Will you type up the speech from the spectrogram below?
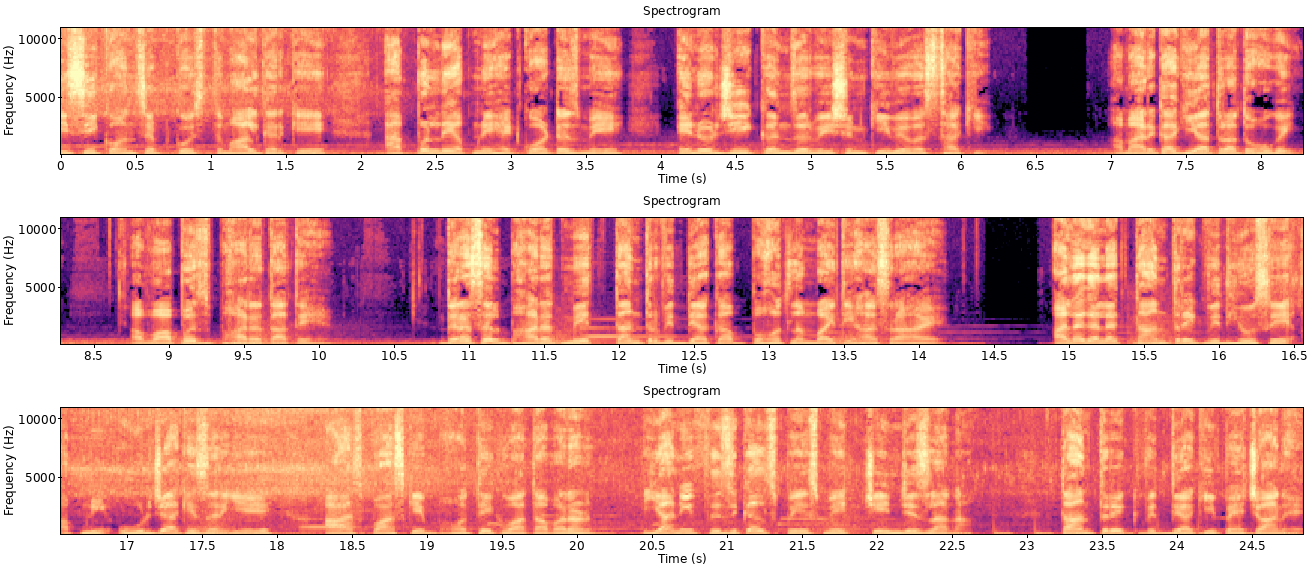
इसी कॉन्सेप्ट को इस्तेमाल करके एप्पल ने अपने हेडक्वार्टर्स में एनर्जी कंजर्वेशन की व्यवस्था की। अमेरिका की यात्रा तो हो गई, अब वापस भारत आते हैं। दरअसल भारत में तंत्र विद्या का बहुत लंबा इतिहास रहा है। अलग अलग तांत्रिक विधियों से अपनी ऊर्जा के ज़रिए आसपास के भौतिक वातावरण, यानी फ़िज़िकल स्पेस में चेंजेस लाना, तांत्रिक विद्या की पहचान है।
